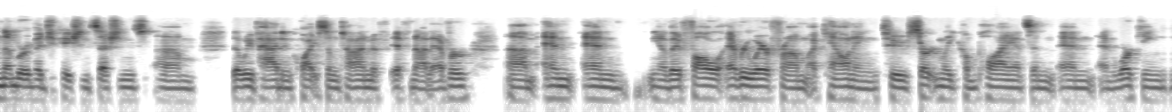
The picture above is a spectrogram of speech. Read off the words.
number of education sessions um, that we've had in quite some time, if, if not ever. Um, and and you know they fall everywhere from accounting to certainly compliance and and and working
